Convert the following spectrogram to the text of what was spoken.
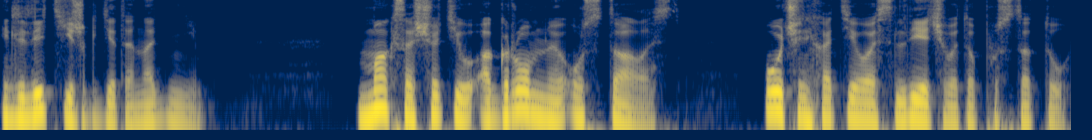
или летишь где-то над ним. Макс ощутил огромную усталость. Очень хотелось лечь в эту пустоту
